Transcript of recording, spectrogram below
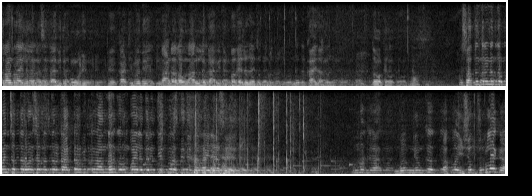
त्राण राहिलेलं नसायचं. आम्ही ते घोंगडी ते काठीमध्ये दांडा लावून आणलं का आम्ही ते बघायला जायचो. काय झालं? दवाखान्यात. स्वातंत्र्यानंतर पंच्याहत्तर वर्षानंतर डॉक्टर बिक्टर आमदार करून पाहिलं तरी तीच परिस्थिती जर राहिली असेल. मग मग नेमकं आपला हिशोब चुकलाय का?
